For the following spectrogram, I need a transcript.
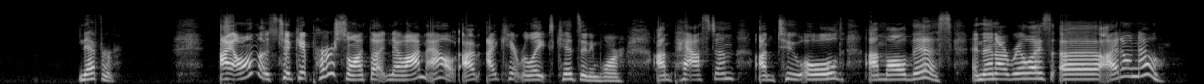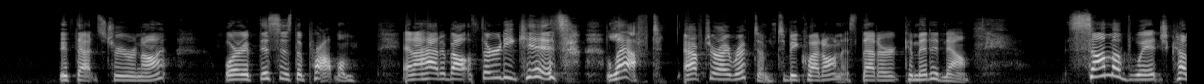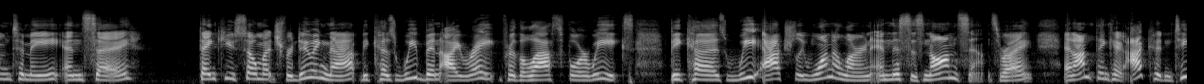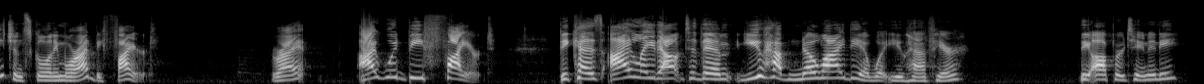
Never. I almost took it personal. I thought, no, I'm out. I, I, can't relate to kids anymore. I'm past them. I'm too old. I'm all this. And then I realized, uh, I don't know if that's true or not, or if this is the problem. And I had about 30 kids left after I ripped them, to be quite honest, that are committed now. Some of which come to me and say, Thank you so much for doing that because we've been irate for the last four weeks because we actually want to learn and this is nonsense, right? And I'm thinking, I couldn't teach in school anymore. I'd be fired, right? I would be fired because I laid out to them, you have no idea what you have here, the opportunity.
